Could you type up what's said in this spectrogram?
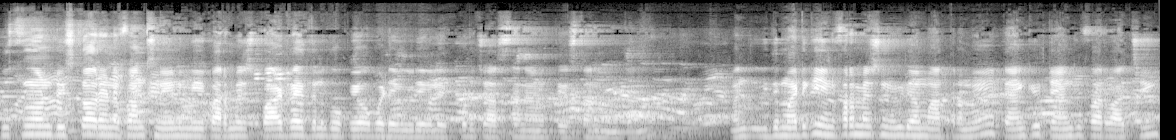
చూస్తున్నాను డిస్కవర్ అనే ఫండ్స్ నేను మీ పర్మిషన్ పాటి రైతులకు ఉపయోగపడే వీడియోలు ఎప్పుడు చేస్తానని తీస్తాను ఉంటాను మంచి ఇది మటుకి ఇన్ఫర్మేషన్ వీడియో మాత్రమే. Thank you thank you for watching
